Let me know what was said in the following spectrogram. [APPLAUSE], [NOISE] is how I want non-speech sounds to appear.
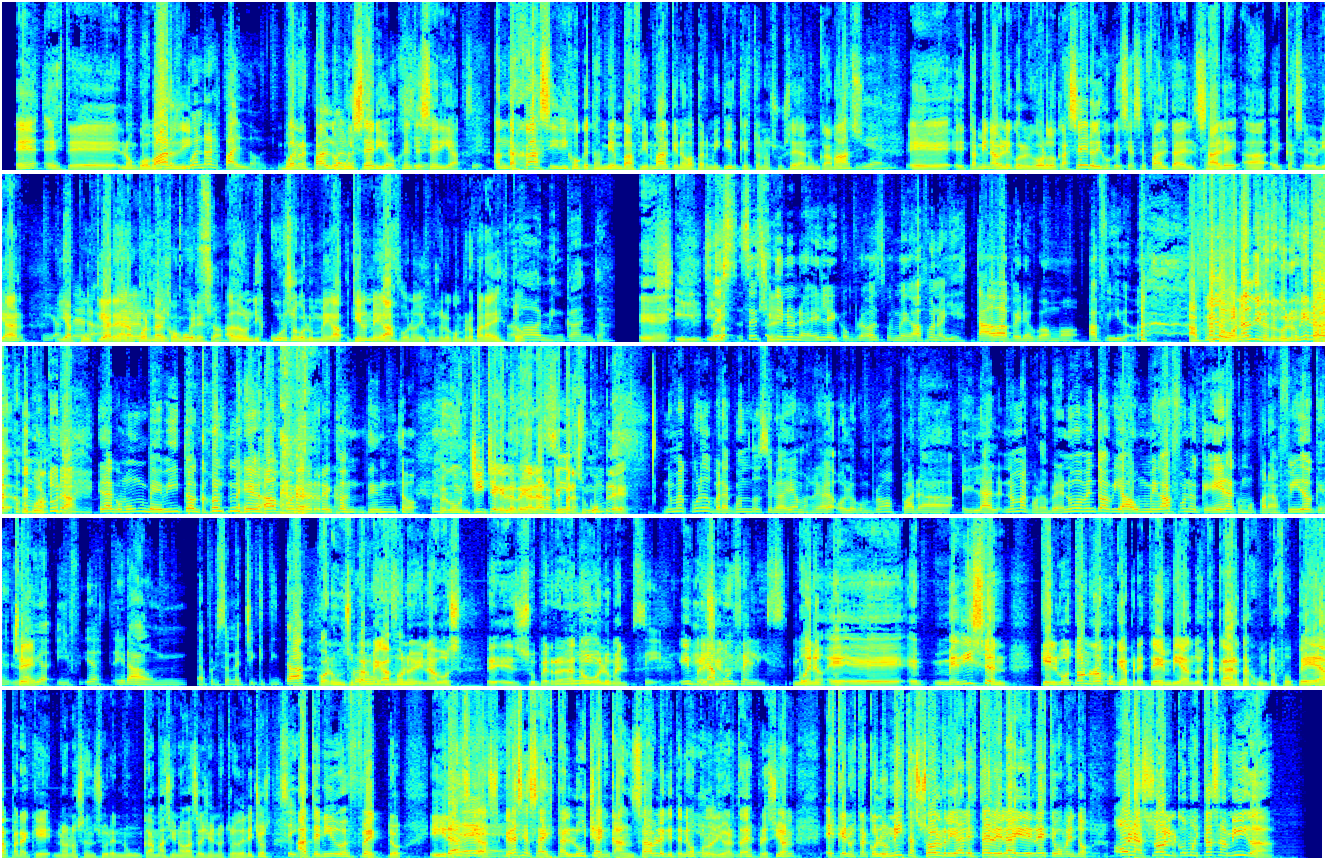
eh, este, Longobardi. Buen respaldo. Buen respaldo, Buen muy respaldo, serio, gente sí, seria. sí. Anda Hassi dijo que también va a firmar, que no va a permitir que esto no suceda nunca más. Bien. Eh, eh, también hablé con el gordo casero, dijo que si hace falta él sale a cacerolear Y y, a putear a en la puerta del Congreso. A dar un discurso con un megáfono. Tiene el megáfono, dijo, se lo compró para esto. Ay, me encanta. Eh, y, [LAUGHS] y ¿Sabes, va- sabes sí. a quién una vez le compramos un megáfono y estaba, pero como afido? ¿A Fido [LAUGHS] Bonaldi, nuestro columnista Era de como- cultura? Era como un bebito con [LAUGHS] megáfono recontento. ¿Fue con un chiche que le regalaron que Sí, para su cumple? No me acuerdo para cuándo se lo habíamos regalado o lo compramos para el al... No me acuerdo, pero en un momento había un megáfono que era como para Fido que había- y Fido era un- una persona chiquitita. Con un super megáfono y una voz eh, eh, súper a todo volumen. Sí, era muy feliz. Bueno, eh, eh, me dicen que el botón rojo que apreté enviando esta carta junto a Fopea para que no nos censuren nunca más y no avasallen nuestros derechos Sí. ha tenido efecto. Y gracias, Bien. gracias a esta lucha incansable que tenemos por la libertad de expresión, es que nuestra columnista Sol Real está en el aire en este momento. Hola Sol, ¿cómo estás amiga?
